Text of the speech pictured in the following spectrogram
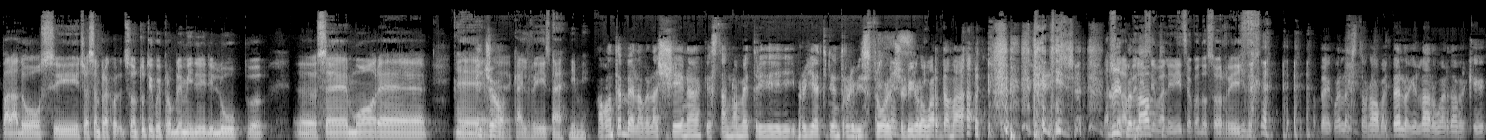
paradossi, cioè sempre sono tutti quei problemi di, di loop. Eh, se muore eh, Kyle Reese, eh, dimmi. Ma quanto è bella quella scena che stanno a mettere i, i proiettili dentro le pistole, c'è lui che lo guarda male. La lui quell'altro all'inizio quando sorride. Vabbè, quello è sto no, ma è bello che là lo guarda perché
